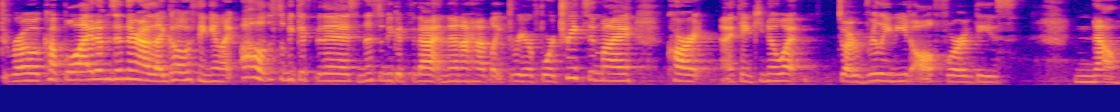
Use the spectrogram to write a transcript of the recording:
throw a couple items in there as I go, thinking like, oh, this will be good for this and this will be good for that. And then I have like three or four treats in my cart. I think, you know what? Do I really need all four of these? No,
